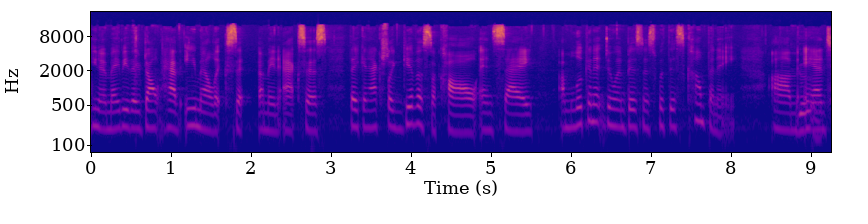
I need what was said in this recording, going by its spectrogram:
you know, maybe they don't have email acce- I mean access. They can actually give us a call and say, "I'm looking at doing business with this company," um, and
